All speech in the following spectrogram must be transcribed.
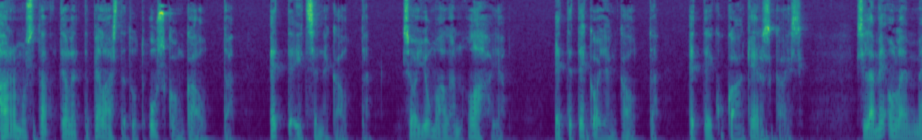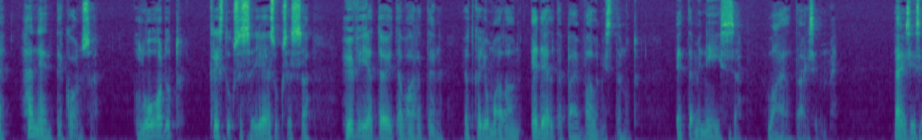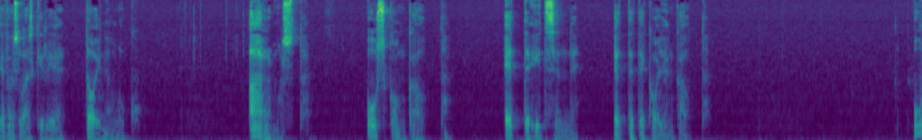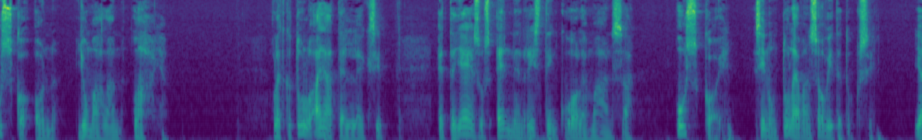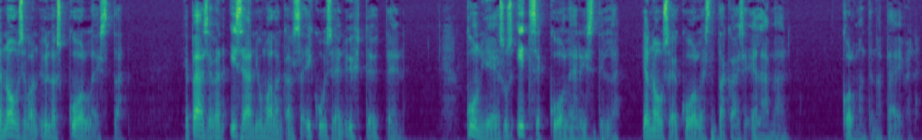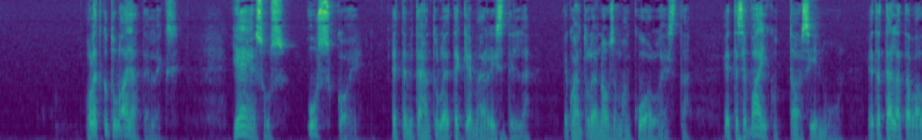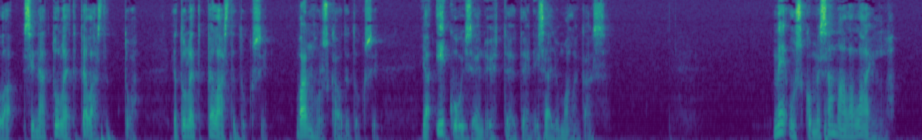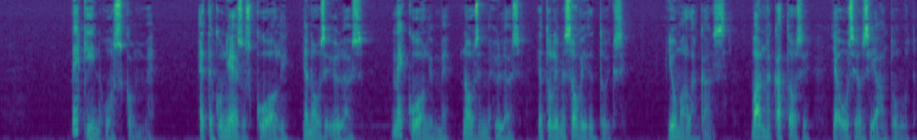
Armosta te olette pelastetut uskon kautta, ette itsenne kautta. Se on Jumalan lahja, ette tekojen kautta, ettei kukaan kerskaisi. Sillä me olemme hänen tekonsa, luodut Kristuksessa Jeesuksessa hyviä töitä varten, jotka Jumala on edeltäpäin valmistanut, että me niissä vaeltaisimme. Näin siis Efesolaiskirjeen toinen luku. Armosta, uskon kautta, ette itsenne, ette tekojen kautta. Usko on Jumalan lahja. Oletko tullut ajatelleeksi, että Jeesus ennen ristin kuolemaansa uskoi sinun tulevan sovitetuksi ja nousevan ylös kuolleista ja pääsevän isän Jumalan kanssa ikuiseen yhteyteen, kun Jeesus itse kuolee ristillä ja nousee kuolleista takaisin elämään kolmantena päivänä. Oletko tullut ajatelleeksi? Jeesus uskoi, että mitä hän tulee tekemään ristillä ja kun hän tulee nousemaan kuolleista, että se vaikuttaa sinuun, että tällä tavalla sinä tulet pelastettua ja tulet pelastetuksi, vanhurskautetuksi ja ikuiseen yhteyteen Isä Jumalan kanssa. Me uskomme samalla lailla. Mekin uskomme, että kun Jeesus kuoli ja nousi ylös, me kuolimme, nousimme ylös ja tulimme sovitetuiksi Jumalan kanssa. Vanha katosi ja uusi on sijaan tullut.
